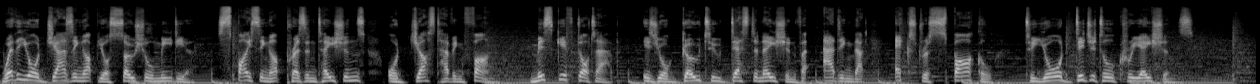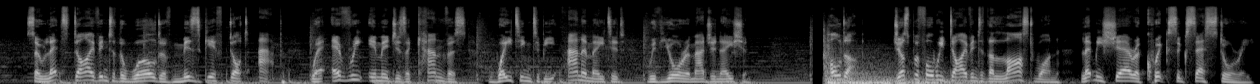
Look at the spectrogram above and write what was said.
Whether you're jazzing up your social media, spicing up presentations, or just having fun, Misgif.app is your go-to destination for adding that extra sparkle to your digital creations. So let's dive into the world of Misgif.app, where every image is a canvas waiting to be animated with your imagination. Hold up, just before we dive into the last one, let me share a quick success story.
